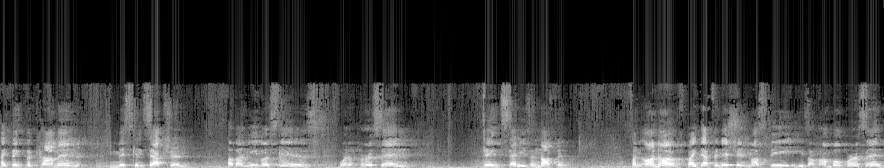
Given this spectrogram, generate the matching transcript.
I think the common misconception of anivos is when a person thinks that he's a nothing. An anav, by definition, must be he's a humble person.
